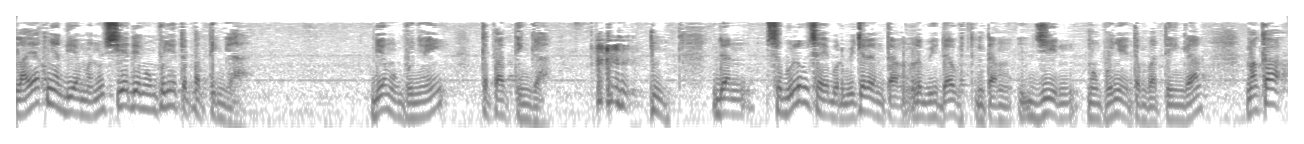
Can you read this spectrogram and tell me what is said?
layaknya dia manusia dia mempunyai tempat tinggal. Dia mempunyai tempat tinggal. Dan sebelum saya berbicara tentang lebih jauh tentang jin mempunyai tempat tinggal, maka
